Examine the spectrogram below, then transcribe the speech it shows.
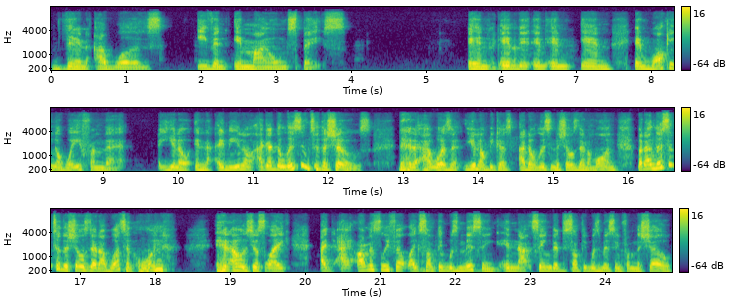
than i was even in my own space. And and, and and and and walking away from that you know, and and you know, I got to listen to the shows that I wasn't, you know, because I don't listen to shows that I'm on, but I listened to the shows that I wasn't on. And I was just like, I, I honestly felt like something was missing, and not saying that something was missing from the show,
